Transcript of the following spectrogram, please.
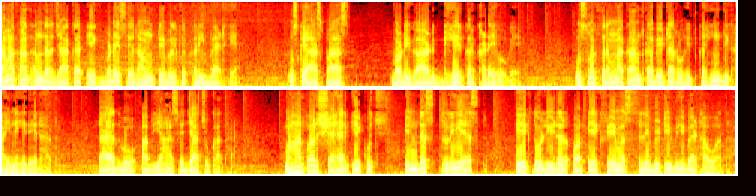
रमाकांत अंदर जाकर एक बड़े से राउंड टेबल के करीब बैठ गया। उसके आसपास बॉडीगार्ड घेर कर खड़े हो गए। उस वक्त रमाकांत का बेटा रोहित कहीं दिखाई नहीं दे रहा था। शायद वो अब यहाँ से जा चुका था। वहाँ पर शहर के कुछ इंडस्ट्रियस्ट, एक दो लीडर और एक फ़ेमस सेलिब्रिटी भी बैठा हुआ था।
